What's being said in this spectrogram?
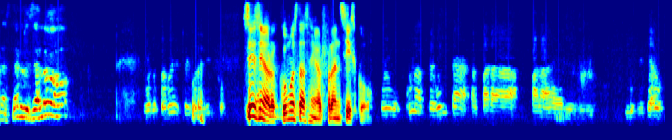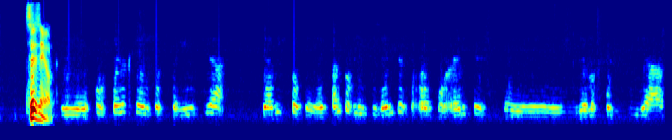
buenas tardes, aló. Buenas tardes, soy Francisco. Sí, señor. ¿Cómo está, señor Francisco? Eh, una pregunta para, para el licenciado. Sí, señor. Eh, usted, en su experiencia, se ha visto que tantos incidentes recurrentes eh, de los policías,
